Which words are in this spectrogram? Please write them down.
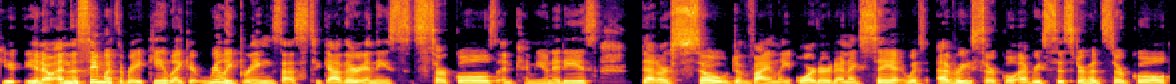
you, you know, and the same with Reiki, like it really brings us together in these circles and communities that are so divinely ordered. And I say it with every circle, every sisterhood circle,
